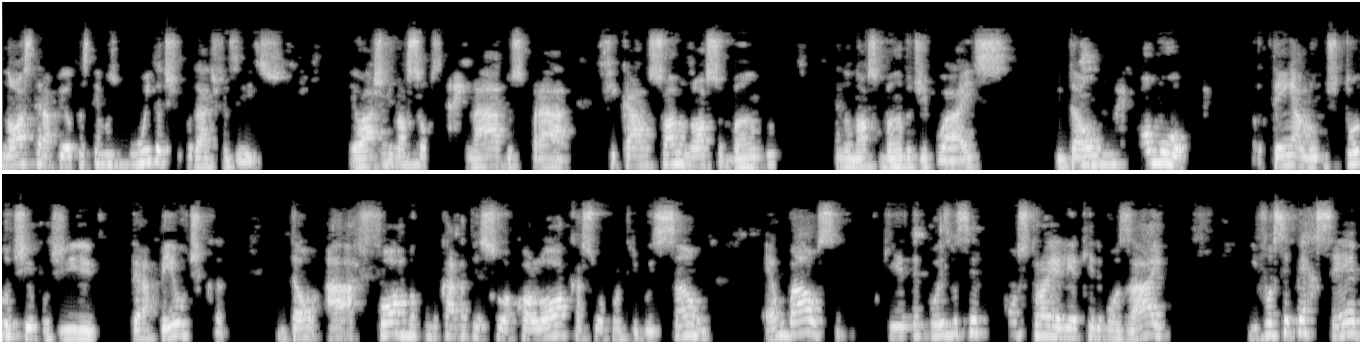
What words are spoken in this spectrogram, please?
Nós, terapeutas, temos muita dificuldade de fazer isso. Eu acho que nós uhum. somos treinados para ficarmos só no nosso bando, no nosso bando de iguais. Então, uhum. como tem aluno de todo tipo de terapêutica, então a, a, forma como cada pessoa coloca a sua contribuição é um bálsamo, porque depois você constrói ali aquele mosaico e você percebe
